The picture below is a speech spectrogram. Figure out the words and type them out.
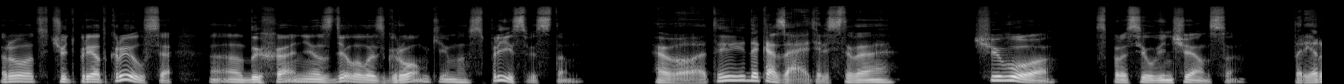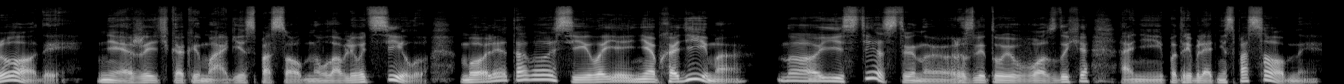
Рот чуть приоткрылся, а дыхание сделалось громким, с присвистом. «Вот и доказательство». «Чего?» — спросил Винченцо. «Природы. Нежить, как и маги, способна улавливать силу. Более того, сила ей необходима. Но естественную, разлитую в воздухе, они потреблять не способны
